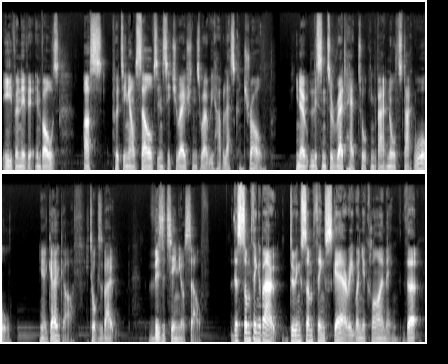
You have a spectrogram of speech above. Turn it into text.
even if it involves us putting ourselves in situations where we have less control. You know, listen to Redhead talking about North Stack Wall, you know, Gogarth. He talks about visiting yourself. There's something about doing something scary when you're climbing that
